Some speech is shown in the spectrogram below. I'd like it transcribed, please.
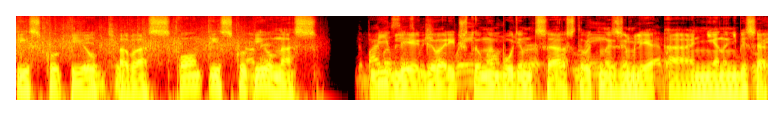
искупил вас. Он искупил нас. Библия говорит, что мы будем царствовать на земле, а не на небесах.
